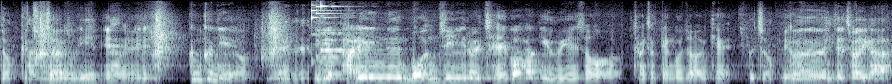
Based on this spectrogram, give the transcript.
저 그쵸. 발자국이 예, 네. 예, 끈끈이에요. 네네 이게 발에 있는 먼지를 제거하기 위해서 장착된 거죠, 이렇게. 그렇죠 이거는 이제 저희가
